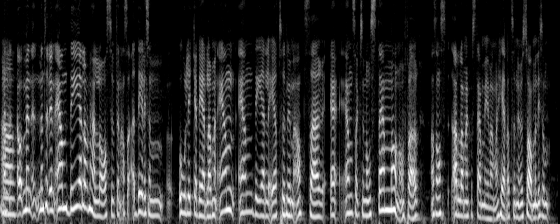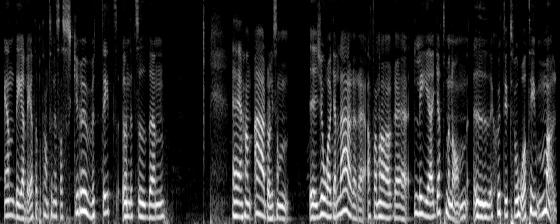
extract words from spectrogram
Men, ja, men, men tydligen en del av den här lawsuiten, alltså det är liksom olika delar, men en, en del är tydligen att så här, eh, en sak som de stämmer honom för, alltså alla människor stämmer ju varandra hela tiden i USA, men liksom en del är typ att han tydligen har skrutit under tiden eh, han är då liksom eh, yogalärare, att han har eh, legat med någon i 72 timmar.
